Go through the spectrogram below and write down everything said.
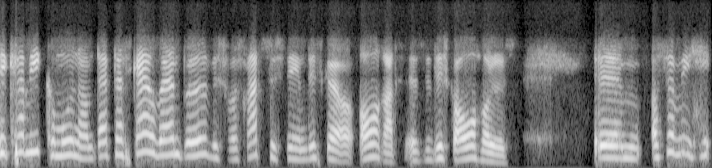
det kan vi ikke komme udenom. Der, der skal jo være en bøde, hvis vores retssystem det skal overret, altså det skal overholdes. Øhm, og så er vi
